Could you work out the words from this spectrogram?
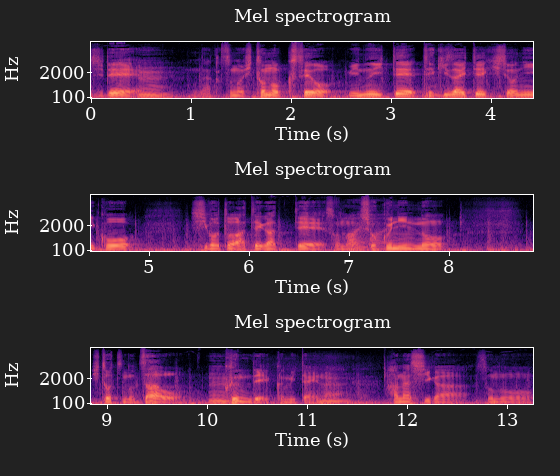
じで、うん。なんかその人の癖を見抜いて適材適所にこう仕事をあてがってそのはいはい。職人の一つの座を組んでいくみたいなうん。話が、その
